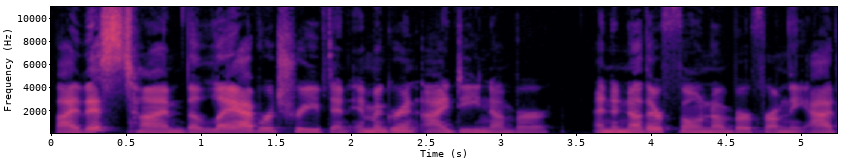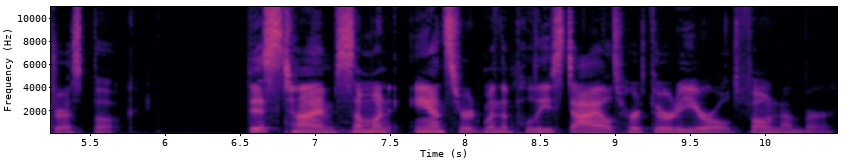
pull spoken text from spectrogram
By this time, the lab retrieved an immigrant ID number and another phone number from the address book. This time, someone answered when the police dialed her 30 year old phone number.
